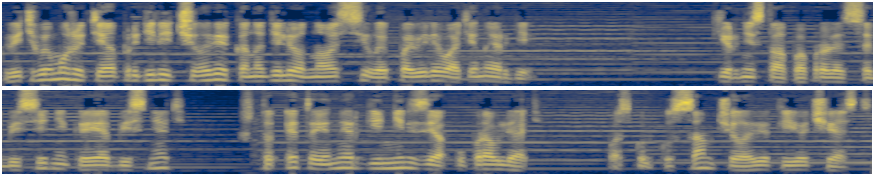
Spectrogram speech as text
ведь вы можете определить человека, наделенного силой повелевать энергией. Кир не стал поправлять собеседника и объяснять, что этой энергией нельзя управлять, поскольку сам человек ее часть.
